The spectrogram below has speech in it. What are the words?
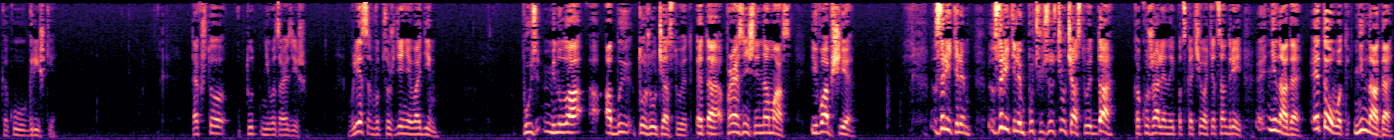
как у Гришки. Так что тут не возразишь. Влез в обсуждение Вадим. Пусть Минула Абы тоже участвует. Это праздничный намаз. И вообще, Зрителям, зрителям пусть участвует, да. Как ужаленный подскочил отец Андрей. «Э, не надо, этого вот не надо.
